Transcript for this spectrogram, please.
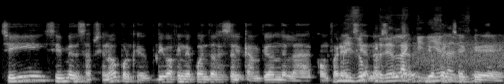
Sí, sí me decepcionó porque, digo, a fin de cuentas es el campeón de la conferencia nacional. Yo pensé que...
